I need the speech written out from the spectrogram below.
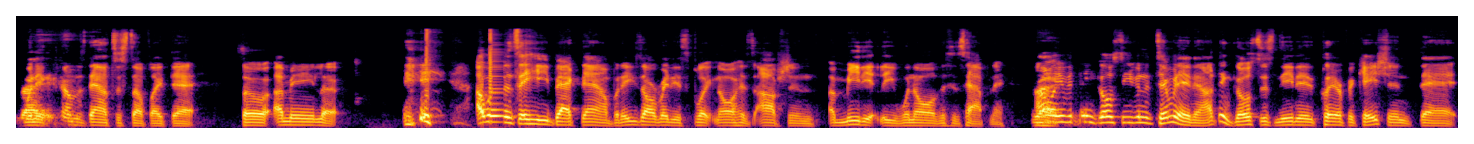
right. when it comes down to stuff like that. So I mean, look, I wouldn't say he backed down, but he's already exploiting all his options immediately when all this is happening. Right. I don't even think Ghost even intimidated him. I think Ghost just needed clarification that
